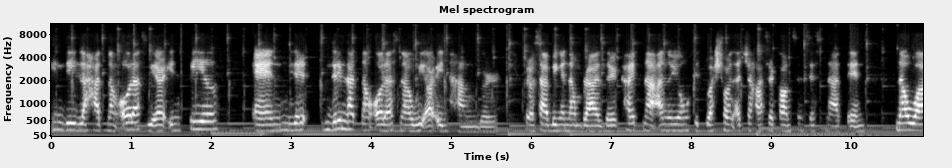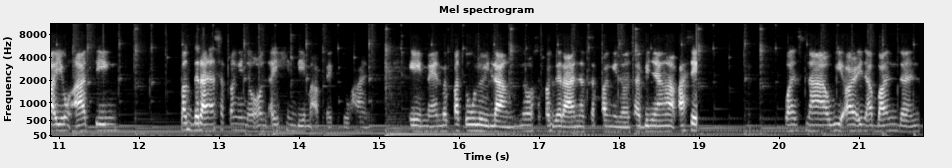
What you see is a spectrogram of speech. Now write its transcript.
hindi lahat ng oras we are in feel, And hindi, hindi rin lahat ng oras na we are in hunger. Pero sabi nga ng brother, kahit na ano yung sitwasyon at saka circumstances natin, nawa yung ating pagdarana sa Panginoon ay hindi maapektuhan. Amen. Magpatuloy lang no sa pagdarana sa Panginoon. Sabi niya nga kasi once na we are in abundance,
